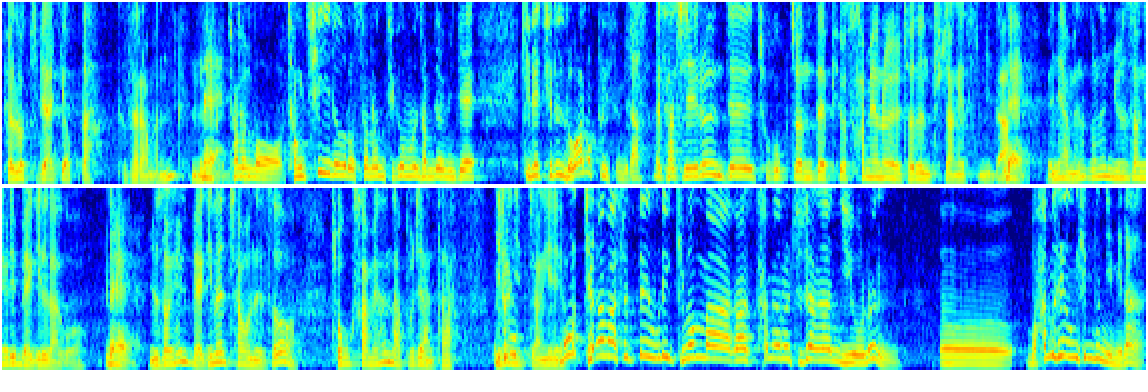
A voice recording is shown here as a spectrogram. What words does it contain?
별로 기대할 게 없다. 그 사람은. 음, 네, 저는 뭐 정치인으로서는 지금은 점점 이제 기대치를 놓아놓고 있습니다. 사실은 이제 조국 전 대표 사면을 저는 주장했습니다. 네. 왜냐하면 그거는 윤석열이 매길라고 네. 윤석열이 매기는 차원에서 조국 사면은 나쁘지 않다. 이런 입장이 뭐 제가 봤을 때 우리 김엄마가 사면을 주장한 이유는 어 뭐 함세웅 신부님이나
